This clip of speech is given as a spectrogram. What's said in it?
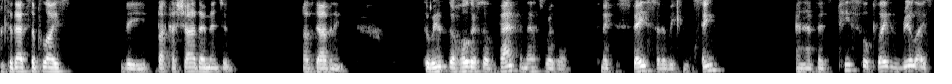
And so that supplies the bakasha dimension of davening. So we have to hold ourselves back, and that's where the to make the space so that we can sing and have that peaceful play to realize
